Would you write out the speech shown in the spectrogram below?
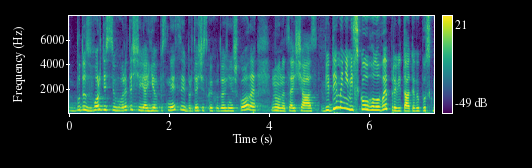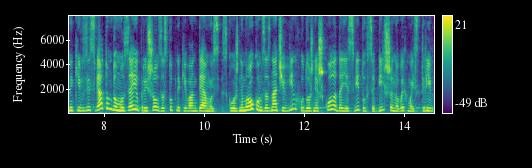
буду з гордістю говорити, що я є випускницею Бердичівської художньої школи ну, на цей час. Від імені міського голови привітати випускників зі святом до музею прийшов заступник Іван Демусь. З кожним роком, зазначив він, художня школа дає світу все більше нових майстрів,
